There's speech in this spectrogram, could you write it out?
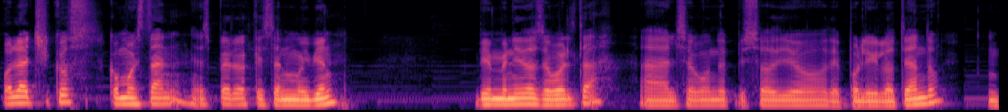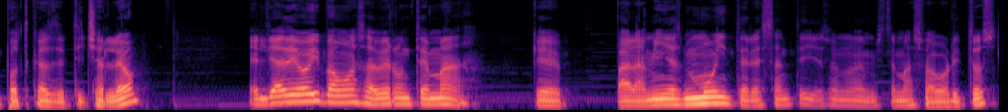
Hola chicos, ¿cómo están? Espero que estén muy bien. Bienvenidos de vuelta al segundo episodio de Poligloteando, un podcast de Teacher Leo. El día de hoy vamos a ver un tema que para mí es muy interesante y es uno de mis temas favoritos,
